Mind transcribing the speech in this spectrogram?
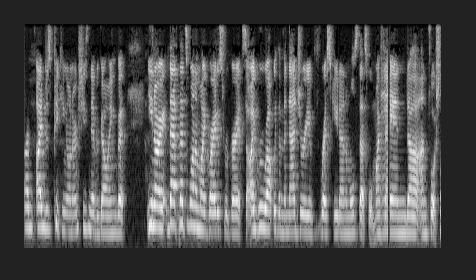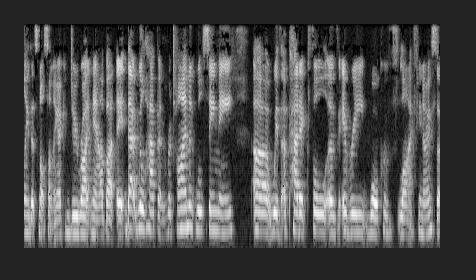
I'm, I'm just picking on her. She's never going, but you know that that's one of my greatest regrets. I grew up with a menagerie of rescued animals. That's what my mm. and uh, unfortunately, that's not something I can do right now. But it, that will happen. Retirement will see me uh, with a paddock full of every walk of life. You know, so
